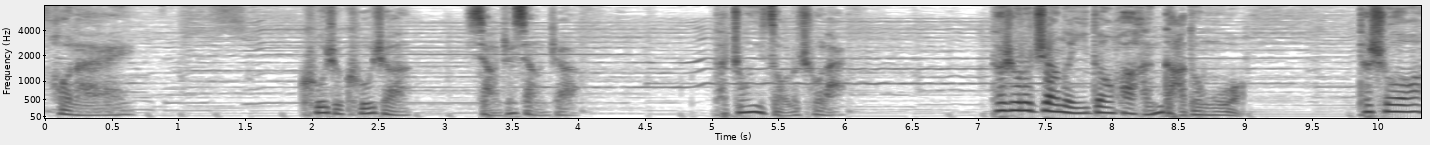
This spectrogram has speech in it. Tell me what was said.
后来，哭着哭着，想着想着，他终于走了出来。他说了这样的一段话，很打动我。他说：“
